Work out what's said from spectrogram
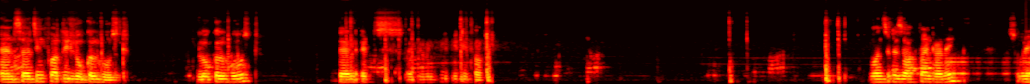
and searching for the local host. Local host then it's it will be 80,000 once it is up and running so we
